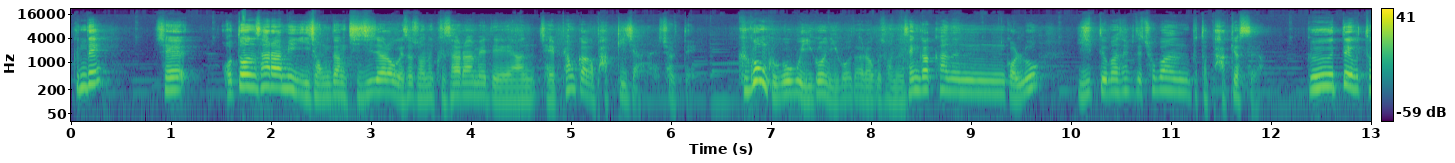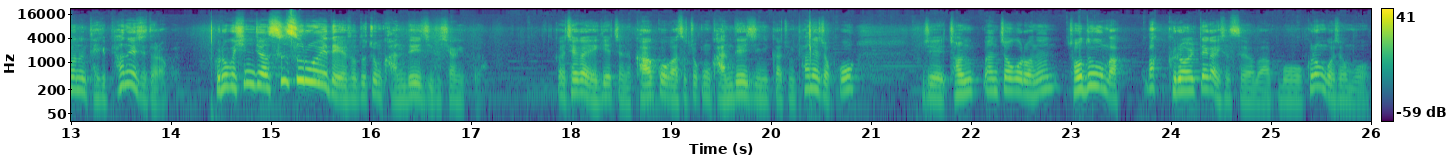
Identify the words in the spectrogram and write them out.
근데 제 어떤 사람이 이 정당 지지자라고 해서 저는 그 사람에 대한 제 평가가 바뀌지 않아요. 절대. 그건 그거고 이건 이거다라고 저는 생각하는 걸로 20대 후반 30대 초반부터 바뀌었어요. 그때부터는 되게 편해지더라고요. 그리고 심지어 스스로에 대해서도 좀 관대해지기 시작했고요. 그러니까 제가 얘기했잖아요. 과학고 가서 조금 관대해지니까 좀 편해졌고 이제 전반적으로는 저도 막, 막 그럴 때가 있었어요. 막 뭐 그런 거죠. 뭐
